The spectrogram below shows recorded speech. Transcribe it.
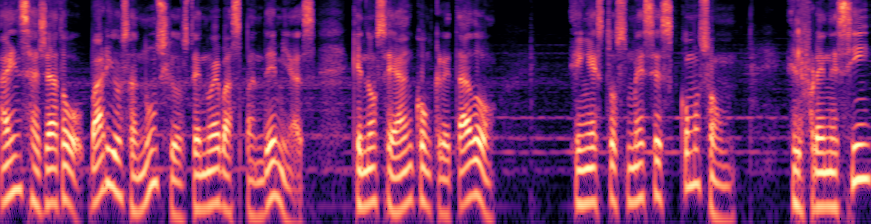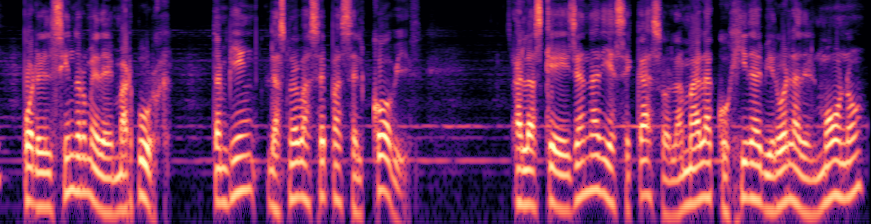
ha ensayado varios anuncios de nuevas pandemias que no se han concretado en estos meses como son el frenesí por el síndrome de Marburg, también las nuevas cepas del COVID, a las que ya nadie hace caso, la mala acogida viruela del mono,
